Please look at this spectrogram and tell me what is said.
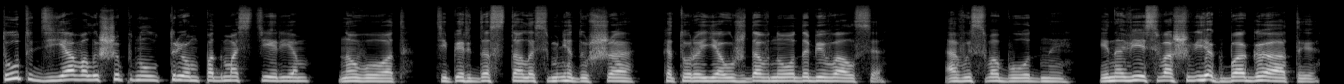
Тут дьявол и шепнул трем подмастерьям. «Ну вот, теперь досталась мне душа, которой я уж давно добивался. А вы свободны и на весь ваш век богаты».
